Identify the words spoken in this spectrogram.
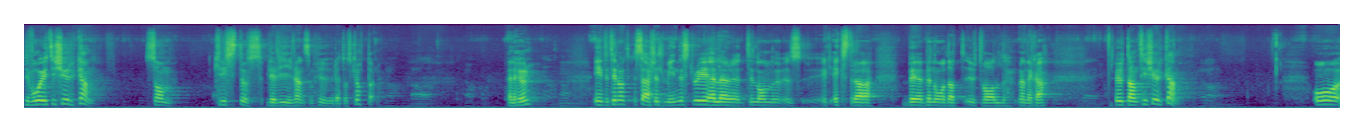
det var ju till kyrkan som Kristus blev given som huvudet åt kroppen. Eller hur? Inte till något särskilt ministry eller till någon extra benådat utvald människa, utan till kyrkan. Och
